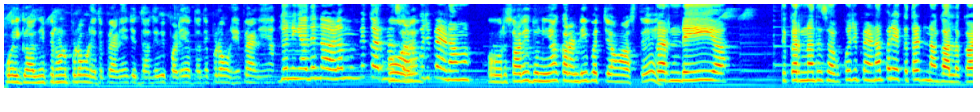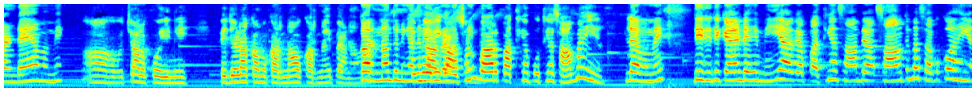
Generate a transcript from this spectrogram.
ਕੋਈ ਗੱਲ ਨਹੀਂ ਫਿਰ ਹੁਣ ਪੜਾਉਣੇ ਤੇ ਪੈਣੇ ਆ, ਜਿੱਦਾਂ ਦੇ ਵੀ ਪੜੇ ਉਦਾਂ ਦੇ ਪੜਾਉਣੇ ਪੈਣੇ ਆ ਦੁਨੀਆ ਦੇ ਨਾਲ ਆ ਮੰਮੀ ਕਰਨਾ ਹੋਰ। ਸਭ ਕੁਝ ਪੈਣਾ ਵਾ ਹੋਰ ਸਾਰੀ ਦੁਨੀਆ ਕਰਨ ਦੀ ਬੱਚਿਆਂ ਵਾਸਤੇ ਕਰਨ ਡਈ ਆ ਤੇ ਕਰਨਾ ਤੇ ਸਭ ਕੁਝ ਪੈਣਾ ਪਰ ਇੱਕ ਤੁਹਾਡੇ ਨਾਲ ਗੱਲ ਕਰਨ ਡਏ ਆ ਮੰਮੀ ਆਹੋ ਚੱਲ ਕੋਈ ਨਹੀਂ ਫੇ ਜਿਹੜਾ ਕੰਮ ਕਰਨਾ ਉਹ ਕਰਨਾ ਹੀ ਪੈਣਾ ਵਾ। ਕਰਨਾ ਦੁਨੀਆ ਤੇ ਦੇ ਨਾਲ ਮੇਰੀ ਗੱਲ ਰਹਿਣਾ ਸੁਣ। ਬਾਹਰ ਪਾਥੀਆਂ ਪੂਥੀਆਂ ਸਾਂਭ ਆਈ ਆ ਲੈ ਮੰਮੀ ਦੀਦੀ ਤੇ ਕਹਿਣ ਡੇ ਮੀਂਹ ਆ ਗਿਆ ਪਾਥੀਆਂ ਸਾਂਭਿਆ ਸਾਂਭ ਤੇ ਮੈਂ ਸਭ ਕੋ ਆਈ ਆ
